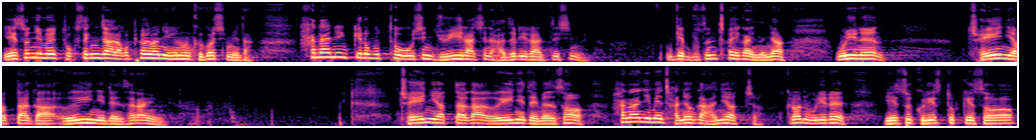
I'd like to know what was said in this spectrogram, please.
예수님을 독생자라고 표현한 이유는 그것입니다. 하나님께로부터 오신 유일하신 아들이라는 뜻입니다. 이게 무슨 차이가 있느냐? 우리는 죄인이었다가 의인이 된 사람입니다. 죄인이었다가 의인이 되면서 하나님의 자녀가 아니었죠. 그런 우리를 예수 그리스도께서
